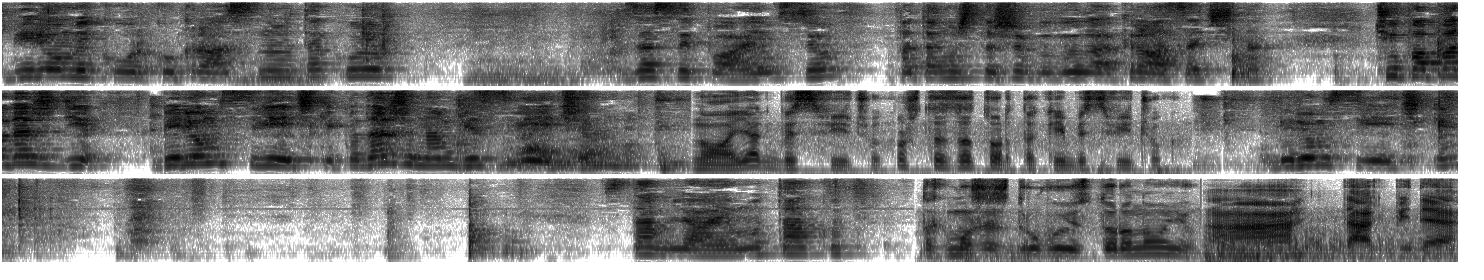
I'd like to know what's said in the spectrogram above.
Берем икорку красную такую. Засыпаем все, потому что чтобы было красочно. Чупа, подожди. Берем свечки. Куда же нам без свечек? Ну а як без свічок? Що ж це за торт такий без свічок? Берем свечки. Вставляем вот так вот. Так можеш другою стороною? А, так піде.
